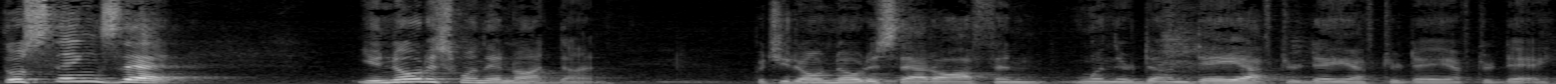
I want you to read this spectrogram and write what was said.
Those things that you notice when they're not done, but you don't notice that often when they're done day after day after day after day.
